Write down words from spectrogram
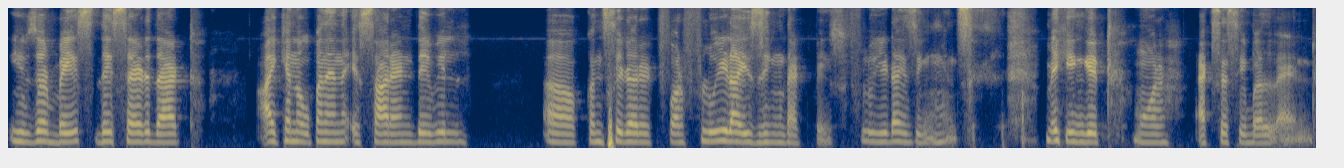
user base, they said that I can open an SR and they will uh, consider it for fluidizing that page. Fluidizing means making it more accessible and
